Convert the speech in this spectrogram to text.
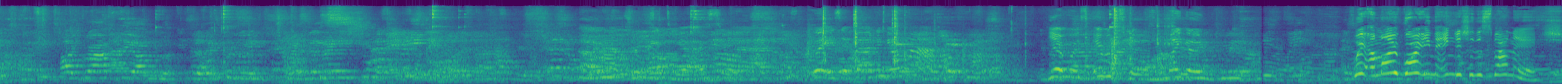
do? Wait, is it burning your hand? Yeah, well, it's irritant. Am I going? Wait, am I writing the English or the Spanish?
